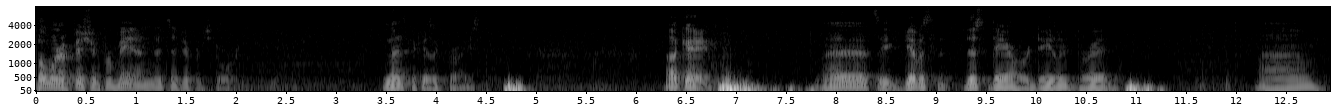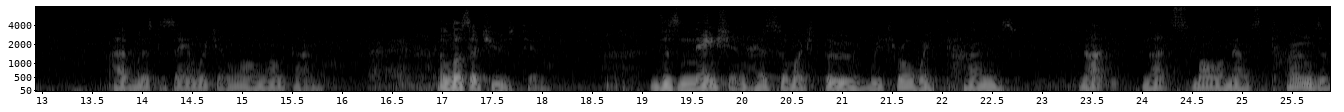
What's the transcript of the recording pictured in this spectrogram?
but when I'm fishing for men, it's a different story. And that's because of Christ. Okay. Uh, let's see. Give us th- this day our daily bread. Um, I haven't missed a sandwich in a long, long time, unless I choose to. This nation has so much food, we throw away tons, not not small amounts, tons of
